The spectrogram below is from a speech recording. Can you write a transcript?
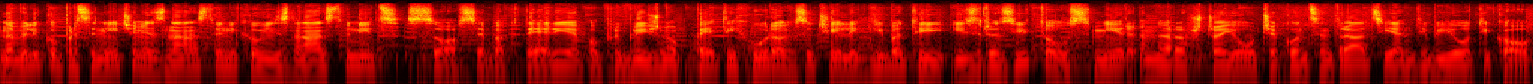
Na veliko presenečenje znanstvenikov in znanstvenic so se bakterije po približno petih urah začele gibati izrazito v smer naraščajoče koncentracije antibiotikov.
